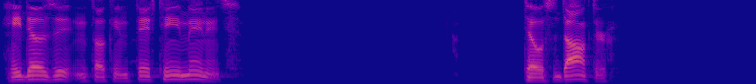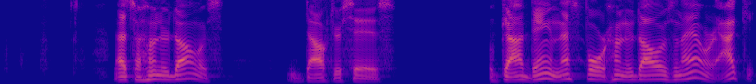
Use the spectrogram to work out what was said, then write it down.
he does it in fucking 15 minutes. Tells the doctor. That's a hundred dollars. Doctor says, well, God damn, that's four hundred dollars an hour. I can't.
